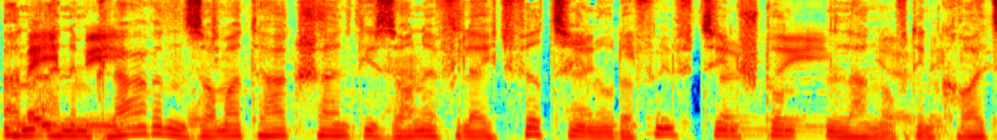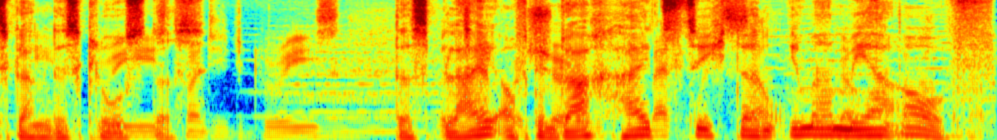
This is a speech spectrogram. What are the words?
An einem klaren Sommertag scheint die Sonne vielleicht 14 oder 15 Stunden lang auf den Kreuzgang des Klosters. Das Blei auf dem Dach heizt sich dann immer mehr auf.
